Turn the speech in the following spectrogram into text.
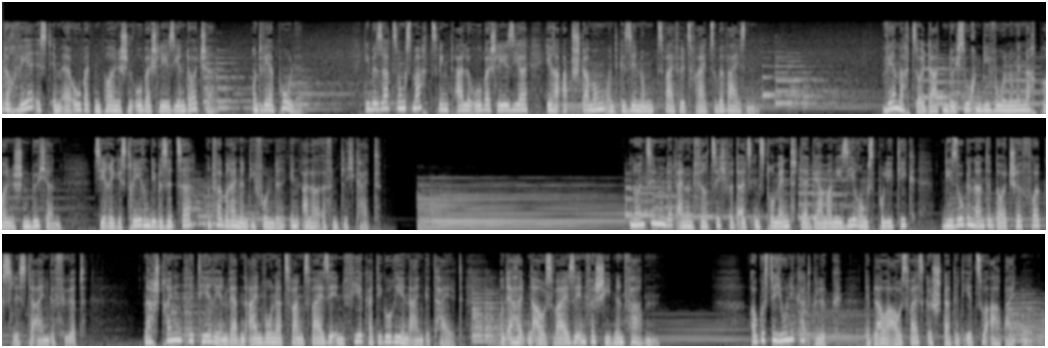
Doch wer ist im eroberten polnischen Oberschlesien Deutscher? Und wer Pole? Die Besatzungsmacht zwingt alle Oberschlesier, ihre Abstammung und Gesinnung zweifelsfrei zu beweisen. Wehrmachtssoldaten durchsuchen die Wohnungen nach polnischen Büchern. Sie registrieren die Besitzer und verbrennen die Funde in aller Öffentlichkeit. 1941 wird als Instrument der Germanisierungspolitik die sogenannte Deutsche Volksliste eingeführt. Nach strengen Kriterien werden Einwohner zwangsweise in vier Kategorien eingeteilt und erhalten Ausweise in verschiedenen Farben. Auguste Junig hat Glück. Der blaue Ausweis gestattet ihr zu arbeiten.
